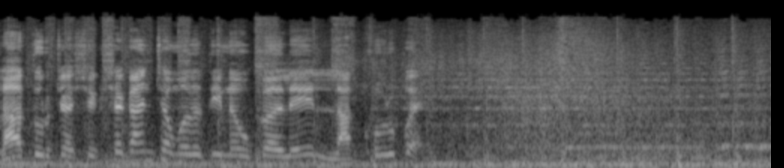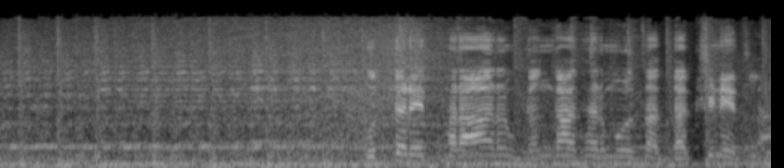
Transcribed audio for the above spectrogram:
लातूरच्या शिक्षकांच्या मदतीनं उकळले लाखो रुपये. उत्तरेत फरार गंगाधर मूळचा दक्षिणेतला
